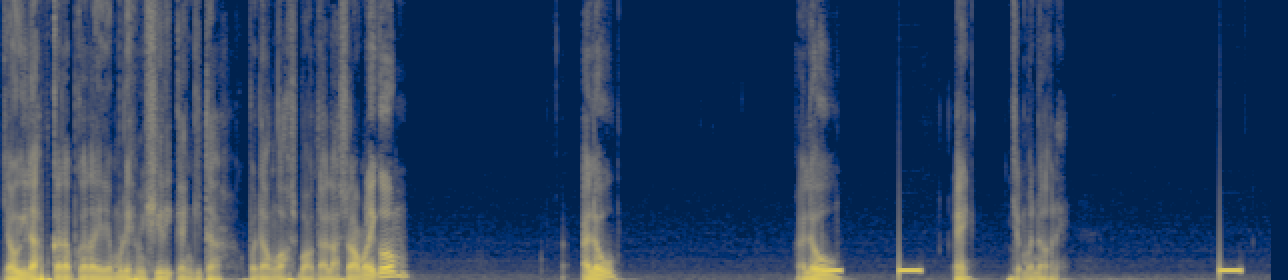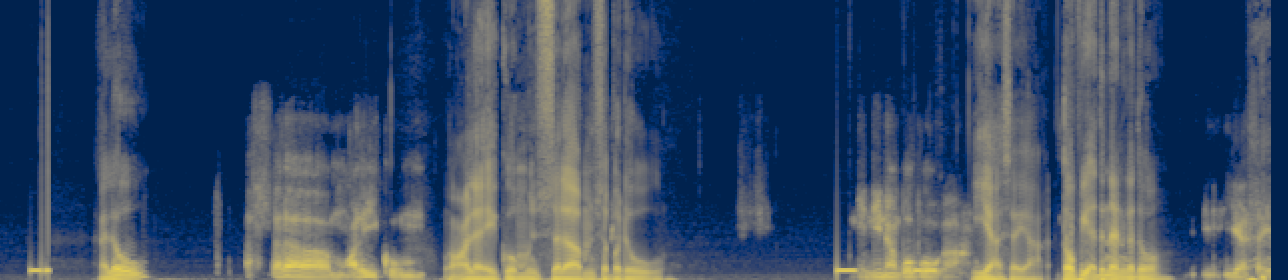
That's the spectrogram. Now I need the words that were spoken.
Jauhilah perkara-perkara yang boleh mensyirikkan kita kepada Allah SWT. Assalamualaikum. Halo? Halo? Eh? Macam mana ni? Halo? Assalamualaikum. Waalaikumsalam. Siapa nak bobo kah? Ya saya. Topik Adnan ke tu? Ya saya.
